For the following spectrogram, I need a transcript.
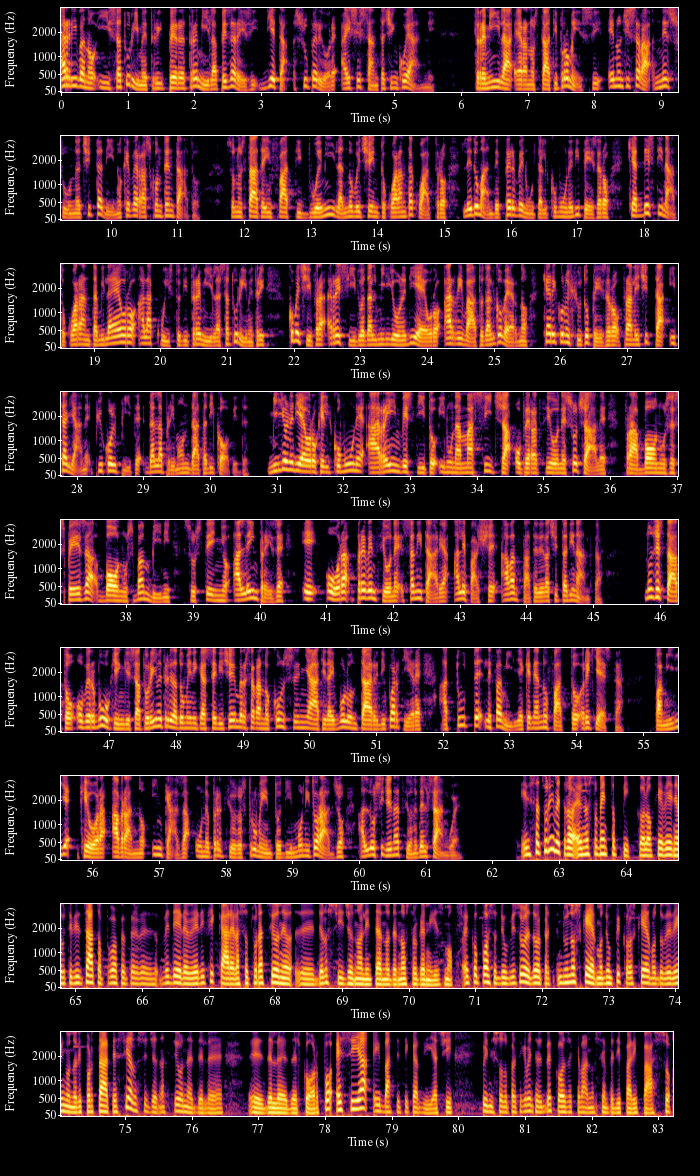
Arrivano i saturimetri per 3.000 pesaresi di età superiore ai 65 anni. 3.000 erano stati promessi e non ci sarà nessun cittadino che verrà scontentato. Sono state infatti 2.944 le domande pervenute al comune di Pesaro che ha destinato 40.000 euro all'acquisto di 3.000 saturimetri come cifra residua dal milione di euro arrivato dal governo che ha riconosciuto Pesaro fra le città italiane più colpite dalla prima ondata di Covid. Milioni di euro che il comune ha reinvestito in una massiccia operazione sociale fra bonus spesa, bonus bambini, sostegno alle imprese e ora prevenzione sanitaria alle fasce avanzate della cittadinanza. Non c'è stato overbooking, i saturimetri da domenica 6 dicembre saranno consegnati dai volontari di quartiere a tutte le famiglie che ne hanno fatto richiesta famiglie che ora avranno in casa un prezioso strumento di monitoraggio all'ossigenazione del sangue. Il saturimetro è uno strumento piccolo che viene utilizzato proprio per vedere e verificare la saturazione eh, dell'ossigeno all'interno del nostro organismo. È composto di un visore, dove, di uno schermo, di un piccolo schermo dove vengono riportate sia l'ossigenazione eh, del, del corpo e sia i battiti cardiaci. Quindi sono praticamente le due cose che vanno sempre di pari passo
